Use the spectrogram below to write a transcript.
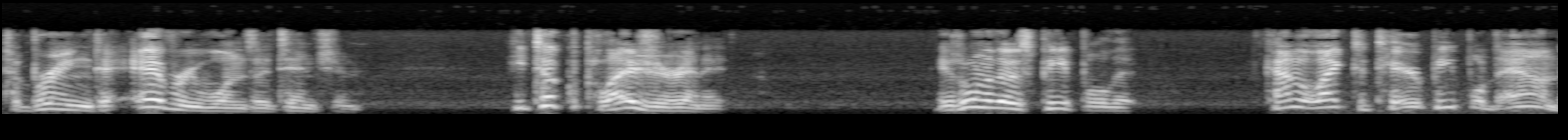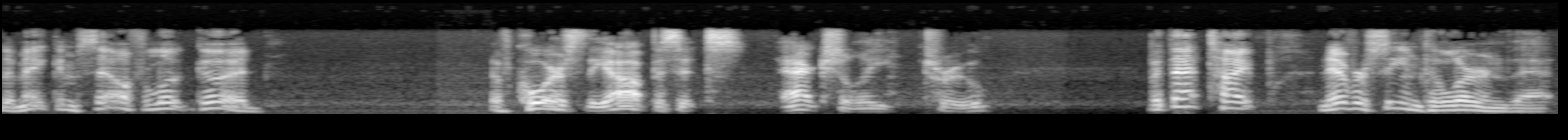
to bring to everyone's attention. He took pleasure in it. He was one of those people that kind of liked to tear people down to make himself look good. Of course, the opposite's actually true, but that type never seemed to learn that.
